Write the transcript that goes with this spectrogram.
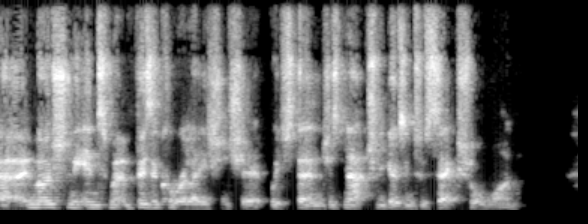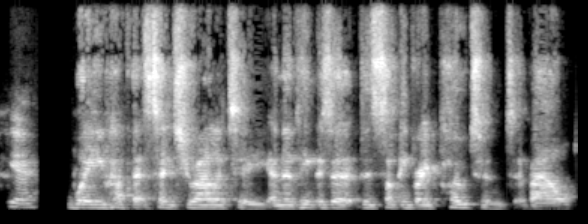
uh, emotionally intimate and physical relationship, which then just naturally goes into a sexual one, yeah. where you have that sensuality, and I think there's a there's something very potent about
